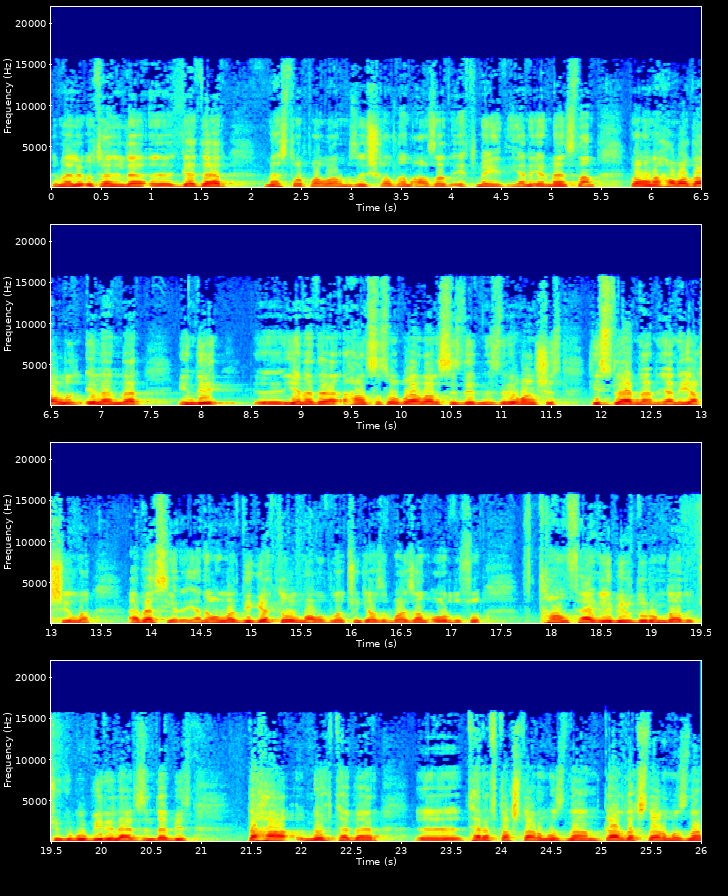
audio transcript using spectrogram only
deməli, ötən ilə ə, qədər məhz torpaqlarımızı işğaldan azad etmək idi. Yəni Ermənistan və ona havadarlıq elənlər indi e, yenə də hansısa o bayaqları siz dediniz, revanşist hisslərlə yəni yaşayırlar. Əbəs yerə, yəni onlar diqqətli olmalıdırlar. Çünki Azərbaycan ordusu tam fərqli bir durumdadır. Çünki bu bir il ərzində biz daha möhtəbər tərəfdaşlarımızla, qardaşlarımızla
